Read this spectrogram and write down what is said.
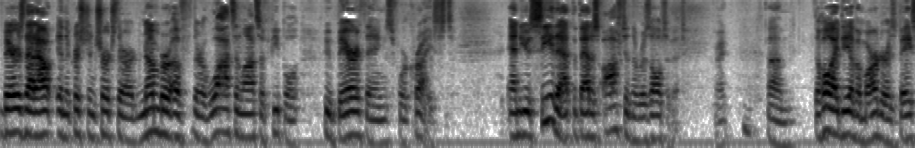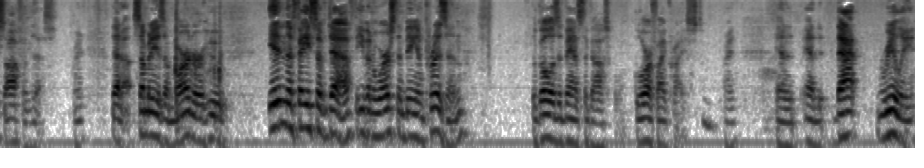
bears that out in the Christian church. There are a number of there are lots and lots of people who bear things for Christ, and you see that that that is often the result of it, right? Um, the whole idea of a martyr is based off of this, right? That uh, somebody is a martyr who in the face of death, even worse than being in prison, the goal is advance the gospel, glorify Christ, right? And and that really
